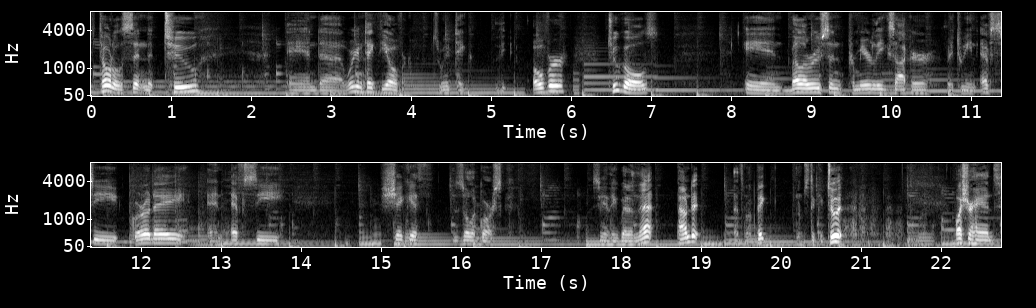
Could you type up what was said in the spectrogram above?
the total is sitting at two, and uh, we're going to take the over. So we're going to take the over two goals in Belarusian Premier League soccer between FC Gorode and FC Shekith Zologorsk. See anything better than that? Pound it. That's my pick. I'm sticking to it. Wash your hands.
